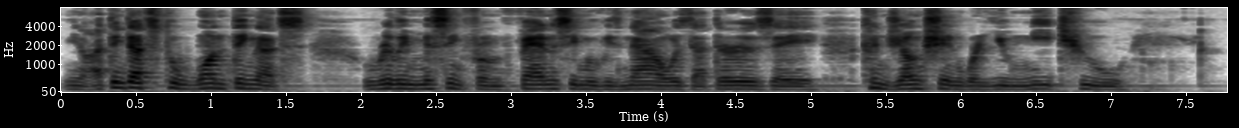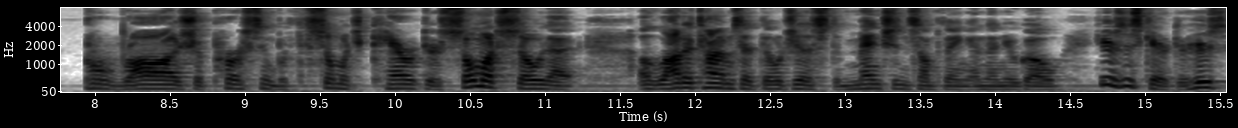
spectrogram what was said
you know i think that's the one thing that's really missing from fantasy movies now is that there is a conjunction where you need to barrage a person with so much character, so much so that a lot of times that they'll just mention something and then you'll go, "Here's this character. Here's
